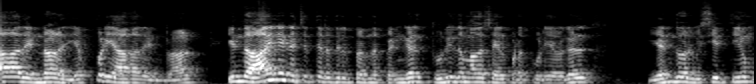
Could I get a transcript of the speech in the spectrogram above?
ஆகாது என்றால் அது எப்படி ஆகாது என்றால் இந்த ஆயிலிய நட்சத்திரத்தில் பிறந்த பெண்கள் துரிதமாக செயல்படக்கூடியவர்கள் எந்த ஒரு விஷயத்தையும்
